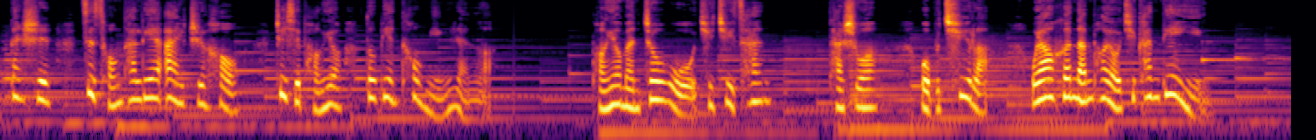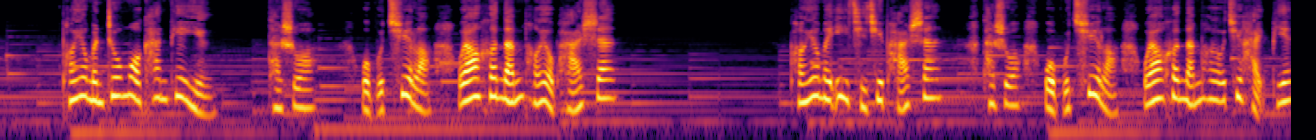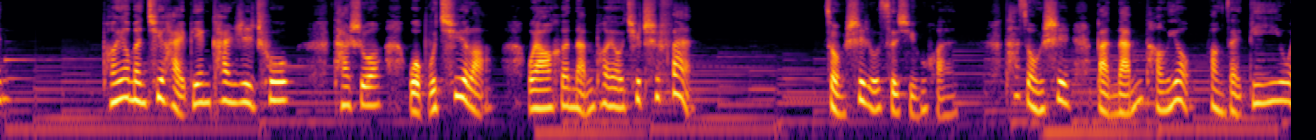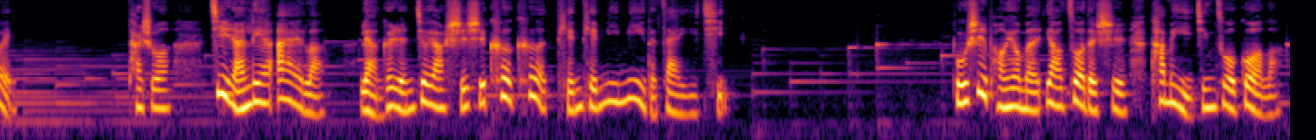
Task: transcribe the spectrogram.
但是自从他恋爱之后，这些朋友都变透明人了。朋友们周五去聚餐，他说：“我不去了，我要和男朋友去看电影。”朋友们周末看电影，她说：“我不去了，我要和男朋友爬山。”朋友们一起去爬山，她说：“我不去了，我要和男朋友去海边。”朋友们去海边看日出，她说：“我不去了，我要和男朋友去吃饭。”总是如此循环，她总是把男朋友放在第一位。她说：“既然恋爱了。”两个人就要时时刻刻甜甜蜜蜜的在一起，不是朋友们要做的事，他们已经做过了，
